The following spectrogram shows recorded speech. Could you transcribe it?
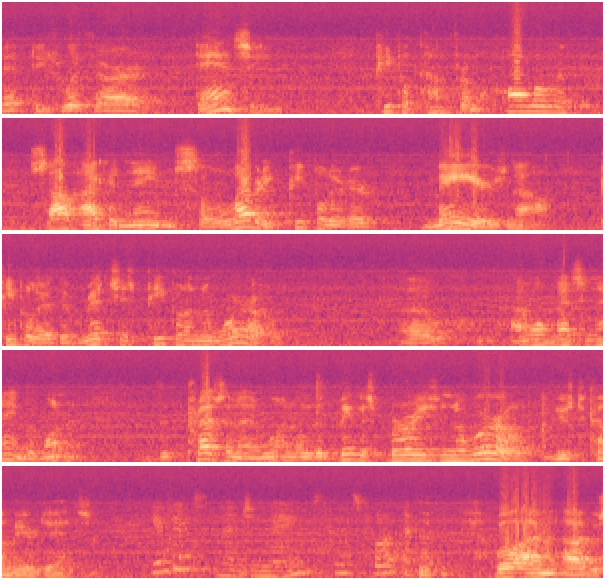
50s with our dancing, people come from all over the South. I could name celebrity people that are mayors now. People are the richest people in the world. Uh, I won't mention name, but one, the president of one of the biggest breweries in the world used to come here dancing. You get to mention names, that's fine. Well, I'm, I was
